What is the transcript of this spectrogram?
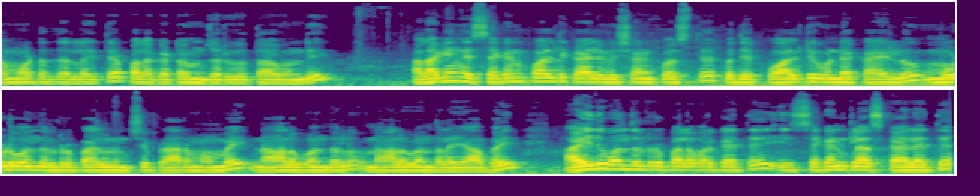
టమోటా ధరలు అయితే పలకటం జరుగుతూ ఉంది. అలాగే ఇంకా సెకండ్ క్వాలిటీ కాయల విషయానికి వస్తే కొద్దిగా క్వాలిటీ ఉండే కాయలు మూడు వందల రూపాయల నుంచి ప్రారంభమై నాలుగు వందలు నాలుగు వందల యాభై ఐదు వందల రూపాయల వరకు అయితే ఈ సెకండ్ క్లాస్ కాయలు అయితే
